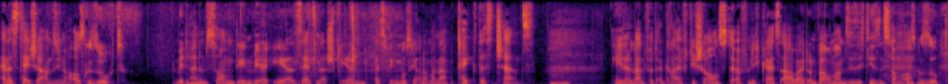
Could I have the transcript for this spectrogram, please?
Anastasia haben sie noch ausgesucht. Mit mhm. einem Song, den wir eher seltener spielen. Deswegen muss ich auch nochmal nach. Take this chance. Mhm. Jeder Landwirt ergreift die Chance der Öffentlichkeitsarbeit. Und warum haben Sie sich diesen Song ausgesucht?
